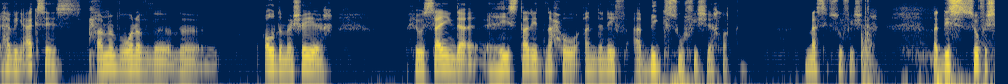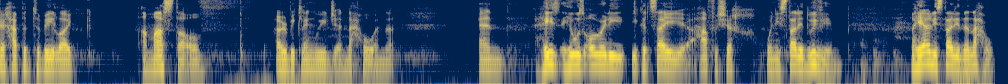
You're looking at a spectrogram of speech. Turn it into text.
having access. I remember one of the, the older mashayikh, he was saying that he studied Nahu underneath a big Sufi sheikh, like massive Sufi sheikh. But this Sufi sheikh happened to be like a master of Arabic language and Nahu and that. And he's, he was already, you could say, half a sheikh when he studied with him. But he only studied the Nahu.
